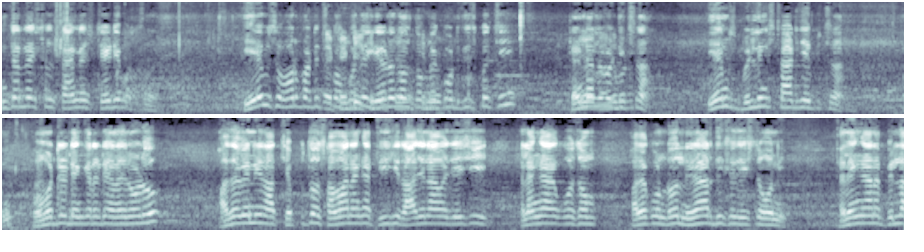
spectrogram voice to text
ఇంటర్నేషనల్ స్టాండర్డ్ స్టేడియం వస్తుంది. ఎయిమ్స్ ఎవరు పట్టించుకోకపోతే ఏడు వందల తొంభై కోట్లు తీసుకొచ్చి టెండర్లు పెట్టించిన ఎయిమ్స్ బిల్డింగ్ స్టార్ట్ చేయించిన. కోమటిరెడ్డి వెంకరెడ్డి అనేవాడు పదవిని నా చెప్పుతో సమానంగా తీసి రాజీనామా చేసి తెలంగాణ కోసం పదకొండు రోజులు నిరాదీక్ష చేసినామని తెలంగాణ పిల్ల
